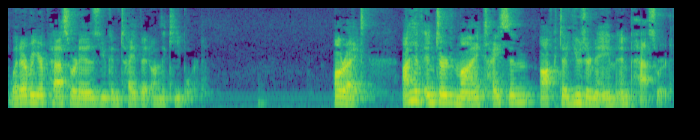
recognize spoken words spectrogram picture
Whatever your password is, you can type it on the keyboard. All right, I have entered my Tyson Okta username and password.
